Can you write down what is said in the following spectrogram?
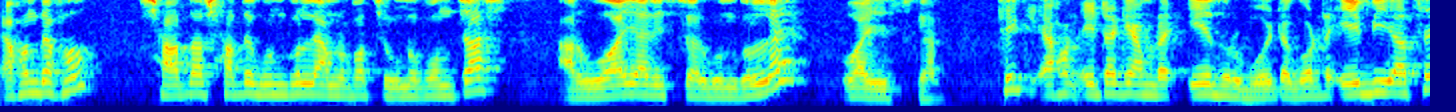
এখন দেখো, সাত আর সাথে গুণ করলে আমরা পাচ্ছি উনপঞ্চাশ আর ওয়াই আর স্কোয়ার গুণ করলে ওয়াই স্কোয়ার। ঠিক, এখন এটাকে আমরা এ ধরবো। এটা গোটা এ বি আছে,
